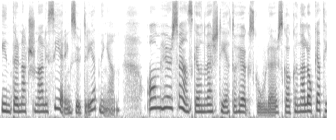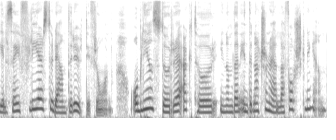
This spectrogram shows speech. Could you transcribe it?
internationaliseringsutredningen om hur svenska universitet och högskolor ska kunna locka till sig fler studenter utifrån och bli en större aktör inom den internationella forskningen.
